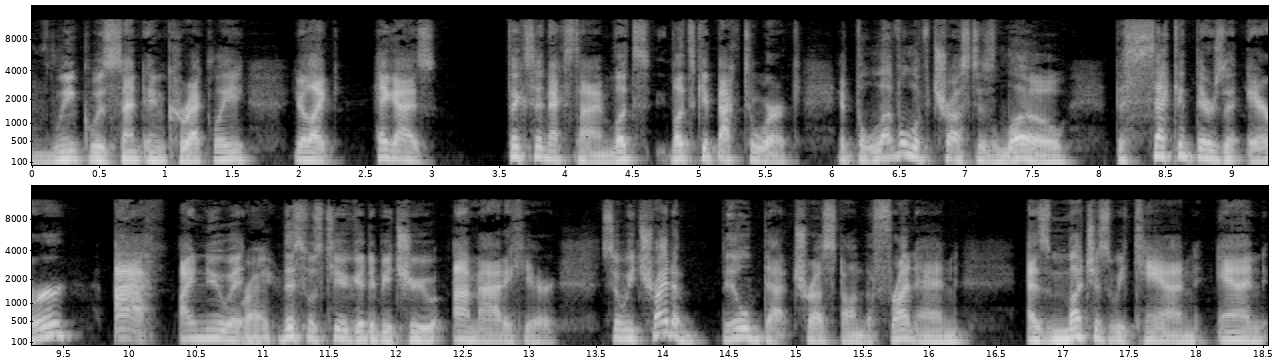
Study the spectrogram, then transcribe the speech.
link was sent incorrectly, you're like, "Hey guys, fix it next time. Let's let's get back to work." If the level of trust is low, the second there's an error, ah, I knew it. Right. This was too good to be true. I'm out of here. So we try to build that trust on the front end as much as we can and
